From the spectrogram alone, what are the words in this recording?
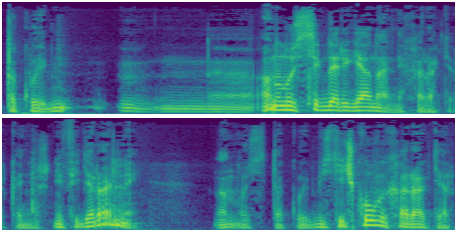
такой... Она носит всегда региональный характер, конечно, не федеральный, она носит такой местечковый характер.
